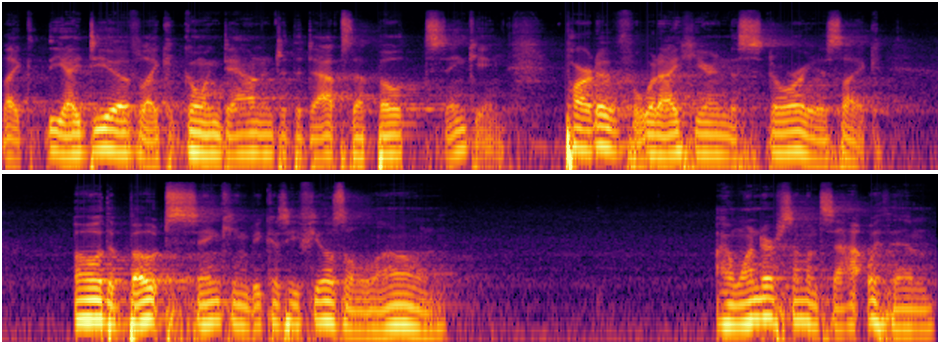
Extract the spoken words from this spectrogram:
like the idea of like going down into the depths, that boat sinking. Part of what I hear in the story is like, oh, the boat's sinking because he feels alone. I wonder if someone sat with him,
